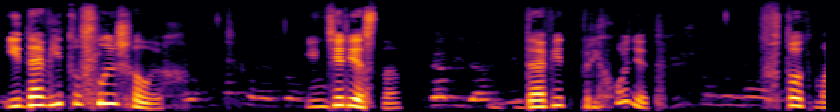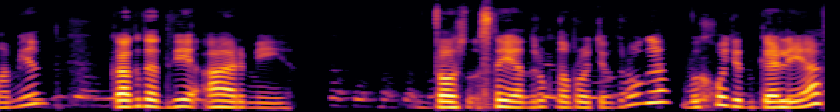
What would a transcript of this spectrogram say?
и Давид услышал их. Интересно, Давид приходит в тот момент, когда две армии должны, стоят друг напротив друга, выходит Голиаф,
